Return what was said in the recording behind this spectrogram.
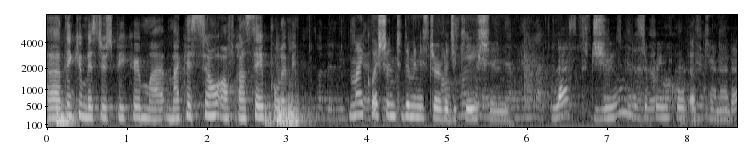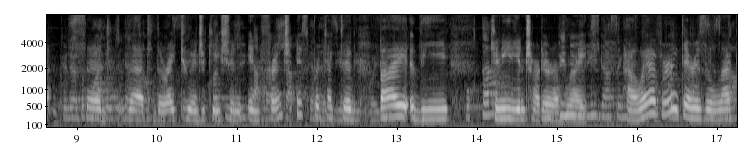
Uh, thank you, Mr. Speaker. Ma, ma question en français pour le ministre. My question to the Minister of Education. Last June, the Supreme Court of Canada said that the right to education in French is protected by the Canadian Charter of Rights. However, there is a lack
